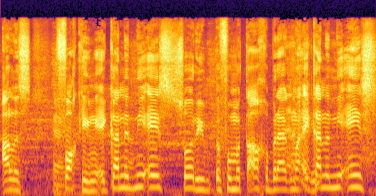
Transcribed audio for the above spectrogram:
alles, fucking. Ik kan het niet eens, sorry voor mijn taalgebruik, maar ik kan het niet eens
